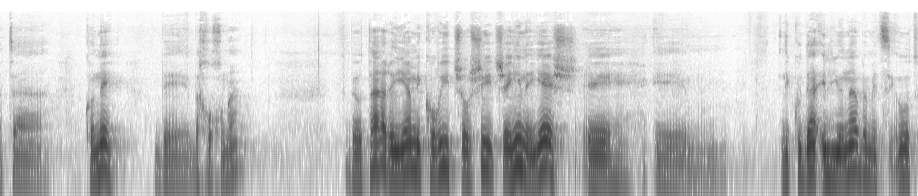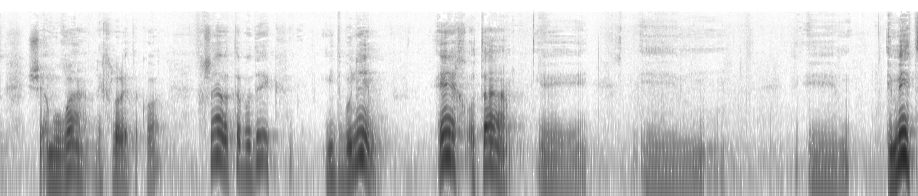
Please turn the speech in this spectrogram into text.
אתה קונה בחוכמה, באותה ראייה מקורית, שורשית, שהנה יש אה, אה, נקודה עליונה במציאות שאמורה לכלול את הכל. עכשיו אתה בודק, מתבונן, איך אותה אה, אה, אה, אמת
